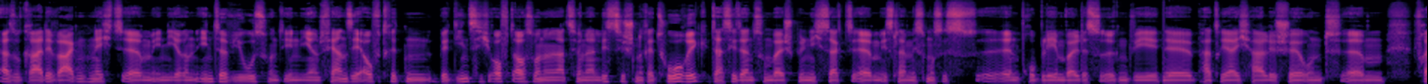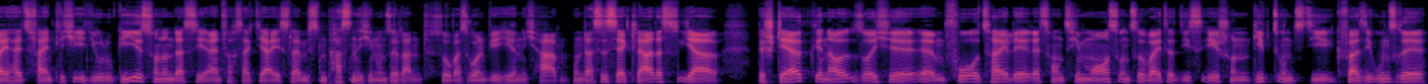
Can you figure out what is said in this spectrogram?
also gerade Wagenknecht ähm, in ihren Interviews und in ihren Fernsehauftritten bedient sich oft auch so einer nationalistischen Rhetorik, dass sie dann zum Beispiel nicht sagt, ähm, Islamismus ist äh, ein Problem, weil das irgendwie eine patriarchalische und ähm, freiheitsfeindliche Ideologie ist, sondern dass sie einfach sagt, ja, Islamisten passen nicht in unser Land. So was wollen wir hier nicht haben. Und das ist ja klar, dass ja bestärkt genau solche ähm, Vorurteile, Ressentiments und so weiter, die es eh schon gibt und die quasi unsere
